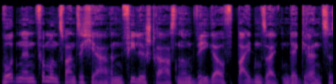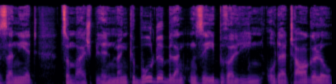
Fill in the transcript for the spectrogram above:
wurden in 25 Jahren viele Straßen und Wege auf beiden Seiten der Grenze saniert, zum Beispiel in Mönckebude, Blankensee, Bröllin oder Torgelow.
